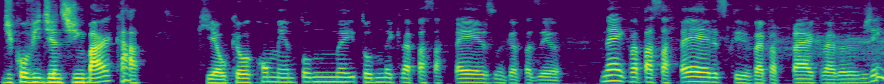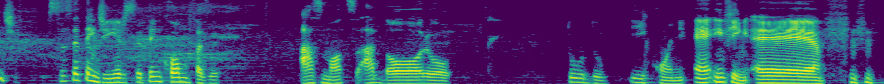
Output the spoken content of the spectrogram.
de Covid antes de embarcar, que é o que eu comento todo mundo, todo mundo que vai passar férias, que vai fazer, né, que vai passar férias, que vai pra praia, que vai. Gente, se você tem dinheiro, você tem como fazer. As motos, adoro. Tudo. Ícone. É, enfim, é...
